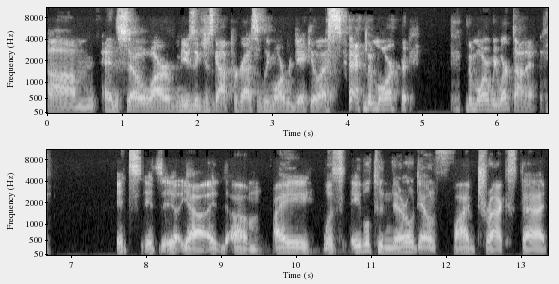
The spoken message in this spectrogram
Um, and so our music just got progressively more ridiculous the more the more we worked on it. It's it's yeah. I, um, I was able to narrow down five tracks that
